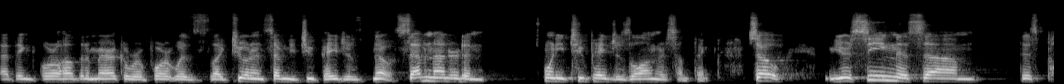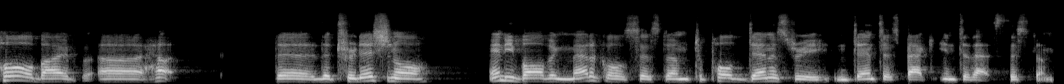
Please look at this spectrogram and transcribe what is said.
i think oral health in america report was like 272 pages no 722 pages long or something so you're seeing this um, this pull by uh, the the traditional and evolving medical system to pull dentistry and dentists back into that system.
